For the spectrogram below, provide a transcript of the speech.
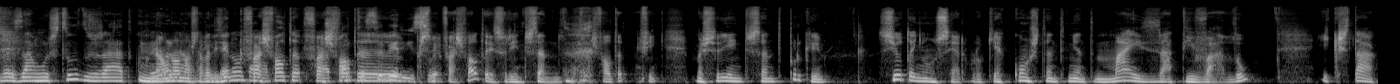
Mas há um estudo já a decorrer, Não, não, não, não, estava a dizer que faz falta, faz, faz falta, falta saber isso. Faz falta, isso seria interessante. faz falta, enfim, mas seria interessante porque se eu tenho um cérebro que é constantemente mais ativado e que está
